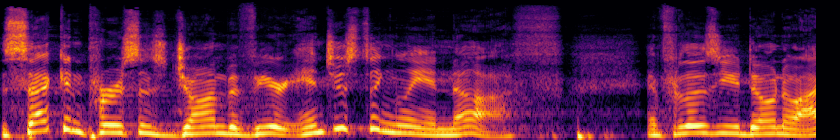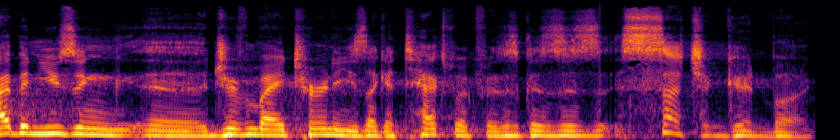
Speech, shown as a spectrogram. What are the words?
The second person is John Bevere. Interestingly enough, and for those of you who don't know, I've been using uh, Driven by Eternity as like a textbook for this because it's such a good book.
